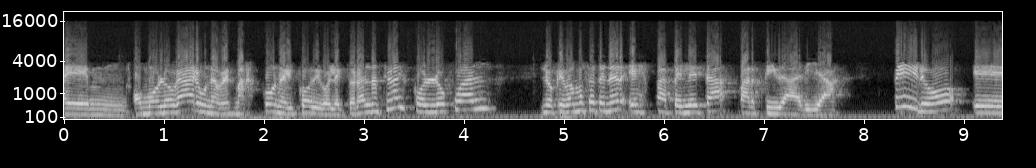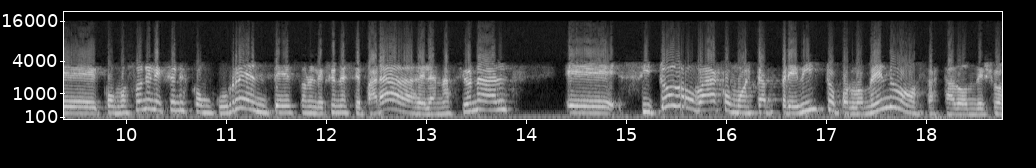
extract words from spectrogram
em, homologar una vez más con el Código Electoral Nacional, con lo cual lo que vamos a tener es papeleta partidaria. Pero eh, como son elecciones concurrentes, son elecciones separadas de la nacional, eh, si todo va como está previsto, por lo menos hasta donde yo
